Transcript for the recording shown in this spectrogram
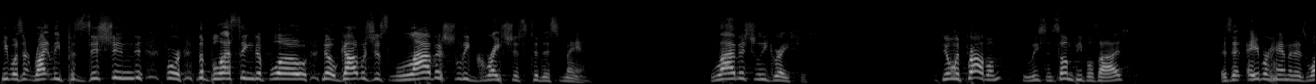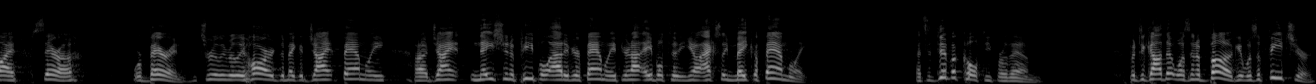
He wasn't rightly positioned for the blessing to flow. No, God was just lavishly gracious to this man. Lavishly gracious. The only problem, at least in some people's eyes, is that Abraham and his wife, Sarah, were barren. It's really, really hard to make a giant family, a giant nation of people out of your family if you're not able to, you know, actually make a family. That's a difficulty for them. But to God, that wasn't a bug, it was a feature.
